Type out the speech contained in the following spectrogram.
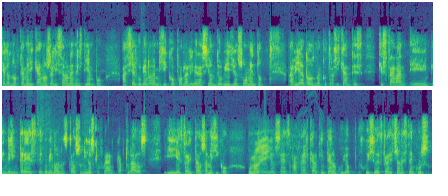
que los norteamericanos realizaron en el tiempo hacia el gobierno de México por la liberación de Ovidio en su momento. Había dos narcotraficantes que estaban eh, en el interés del gobierno de los Estados Unidos que fueran capturados y extraditados a México. Uno de ellos es Rafael Caro Quintero, cuyo juicio de extradición está en curso,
